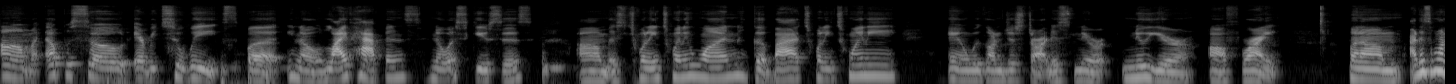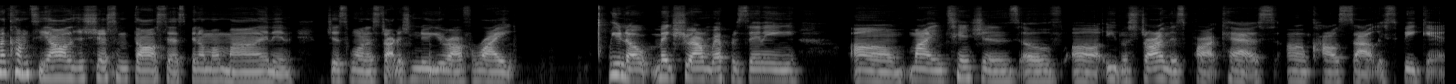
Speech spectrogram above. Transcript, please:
um an episode every two weeks, but you know, life happens, no excuses. Um, it's 2021, goodbye 2020, and we're gonna just start this new new year off right. But um, I just want to come to y'all and just share some thoughts that's been on my mind, and just want to start this new year off right. You know, make sure I'm representing um my intentions of uh even starting this podcast um called Silently Speaking.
